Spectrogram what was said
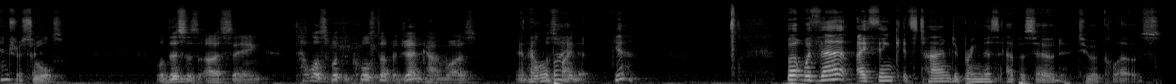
Interesting. tools. Well, this is us saying, tell us what the cool stuff at Gen Con was and help us find it. it. Yeah. But with that, I think it's time to bring this episode to a close.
